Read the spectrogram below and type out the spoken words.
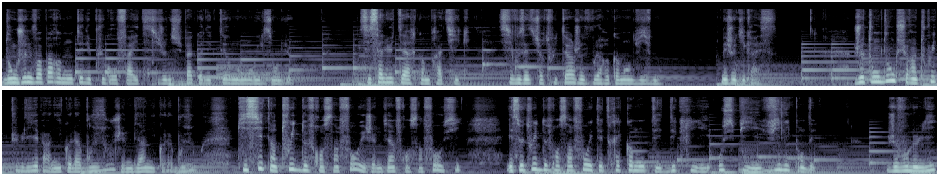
Donc je ne vois pas remonter les plus gros fights si je ne suis pas connecté au moment où ils ont lieu. C'est salutaire comme pratique. Si vous êtes sur Twitter, je vous la recommande vivement. Mais je digresse. Je tombe donc sur un tweet publié par Nicolas Bouzou, j'aime bien Nicolas Bouzou, qui cite un tweet de France Info, et j'aime bien France Info aussi. Et ce tweet de France Info était très commenté, décrié, houspillé, vilipendé. Je vous le lis.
